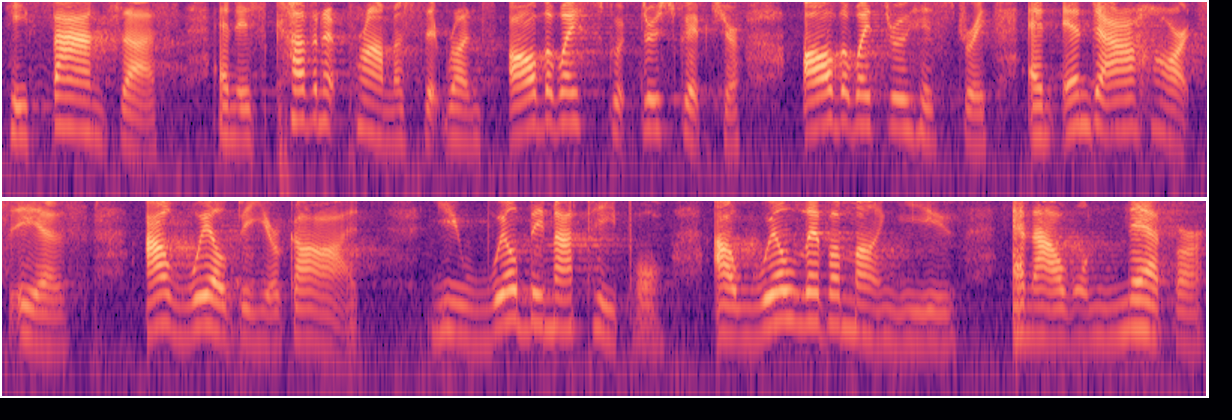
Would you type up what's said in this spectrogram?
He finds us and his covenant promise that runs all the way through Scripture, all the way through history, and into our hearts is I will be your God. You will be my people. I will live among you, and I will never,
